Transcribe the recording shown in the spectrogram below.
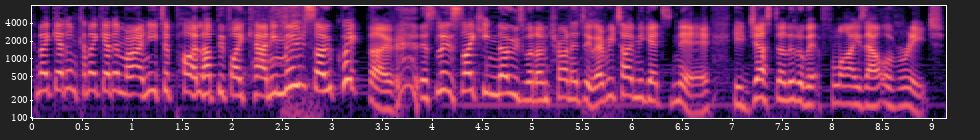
Can I get him? Can I get him? Right, I need to pile up if I can. He moves so quick, though. It looks like he knows what I'm trying to do. Every time he gets near, he just a little bit flies out of reach.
